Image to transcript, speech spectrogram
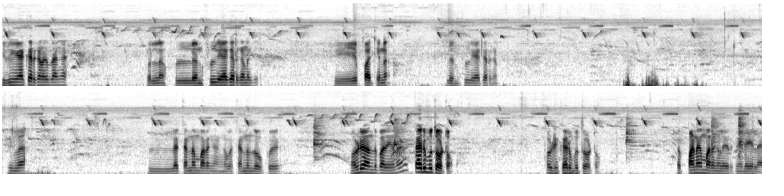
இதுவும் ஏக்கர் கணக்கு தாங்க. ஃபுல்லாக ஃபுல் அண்ட் ஃபுல் ஏக்கர் கணக்கு. இதே பார்த்தீங்கன்னா ஃபுல் அண்ட் ஃபுல் ஏக்கர் கணக்கு. சரிங்களா ஃபுல்லாக தென்னை மரங்க அங்கே தென்னந்தோப்பு. மறுபடியும் வந்து பார்த்திங்கன்னா கரும்பு தோட்டம். அப்படி கரும்பு தோட்டம். இந்த பனை மரங்கள் இருக்கும் இடையில.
